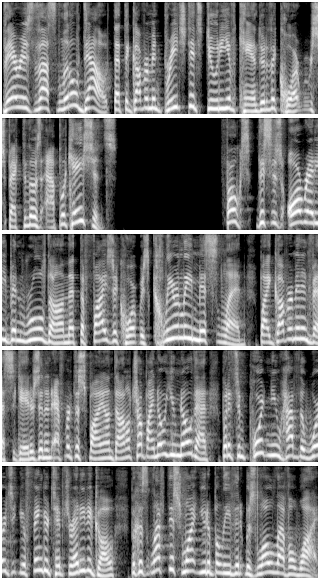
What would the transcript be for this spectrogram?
there is thus little doubt that the government breached its duty of candor to the court with respect to those applications. Folks, this has already been ruled on that the FISA court was clearly misled by government investigators in an effort to spy on Donald Trump. I know you know that, but it's important you have the words at your fingertips ready to go because leftists want you to believe that it was low level. Why?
